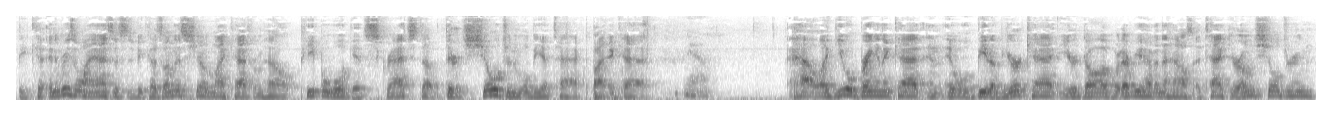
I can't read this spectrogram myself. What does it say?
Because and the reason why I ask this is because on this show, My Cat from Hell, people will get scratched up. Their children will be attacked by a cat. Yeah. How like you will bring in a cat and it will beat up your cat, your dog, whatever you have in the house, attack your own children,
